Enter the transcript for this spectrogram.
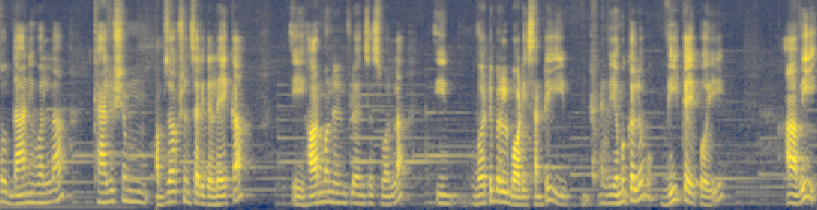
సో దానివల్ల కాల్షియం అబ్జార్ప్షన్ సరిగ్గా లేక ఈ హార్మోనల్ ఇన్ఫ్లుయెన్సెస్ వల్ల ఈ వర్టిబ్రల్ బాడీస్ అంటే ఈ ఎముకలు వీక్ అయిపోయి అవి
